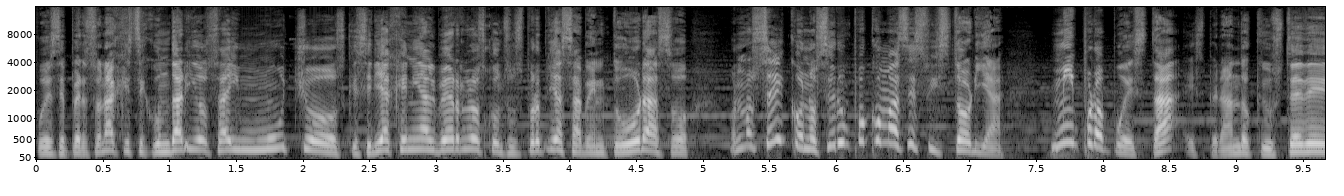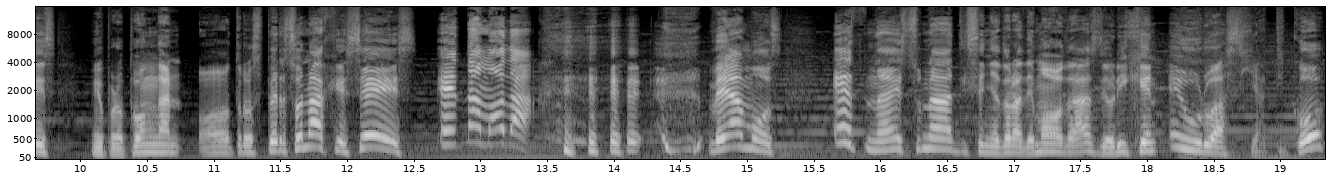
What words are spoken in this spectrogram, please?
pues de personajes secundarios hay muchos, que sería genial verlos con sus propias aventuras o, o no sé, conocer un poco más de su historia. Mi propuesta, esperando que ustedes me propongan otros personajes, es Moda. Veamos, Edna es una diseñadora de modas de origen euroasiático.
